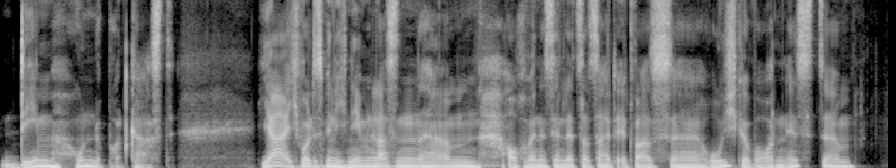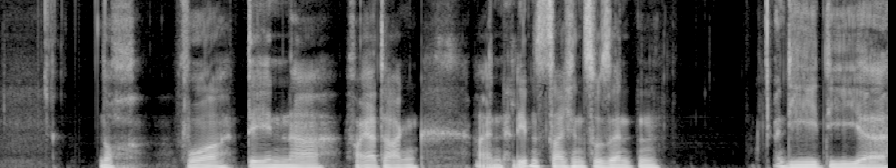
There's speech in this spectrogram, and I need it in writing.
dem Hunde-Podcast. Ja, ich wollte es mir nicht nehmen lassen, ähm, auch wenn es in letzter Zeit etwas äh, ruhig geworden ist. Ähm, noch vor den äh, Feiertagen ein Lebenszeichen zu senden. Die, die äh,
